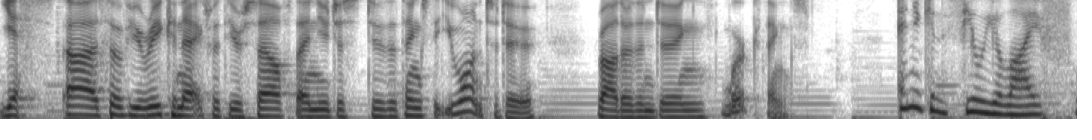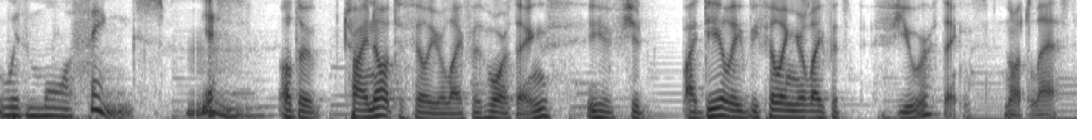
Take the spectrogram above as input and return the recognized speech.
Yes. Uh, so if you reconnect with yourself, then you just do the things that you want to do rather than doing work things. And you can fill your life with more things. Yes. Although, try not to fill your life with more things. You should ideally be filling your life with fewer things, not less,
